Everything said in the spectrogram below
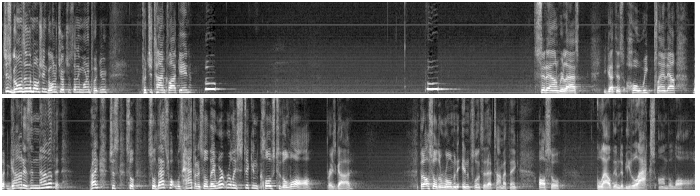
Just going through the motion, going to church on Sunday morning, put your, put your time clock in, sit down, relax. You got this whole week planned out, but God is in none of it, right? Just so, so that's what was happening. So they weren't really sticking close to the law, praise God. But also the Roman influence at that time, I think, also allowed them to be lax on the law.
